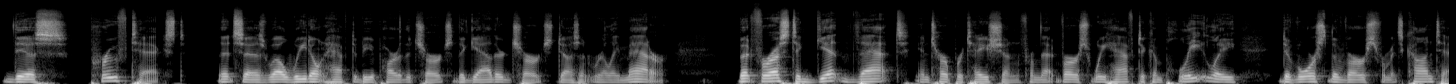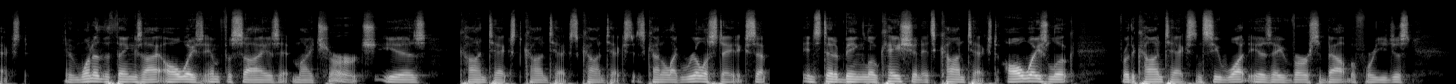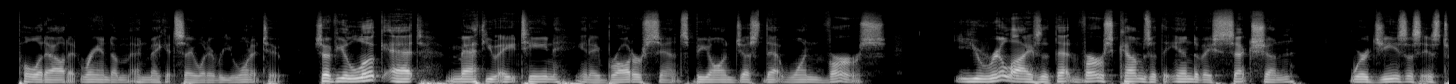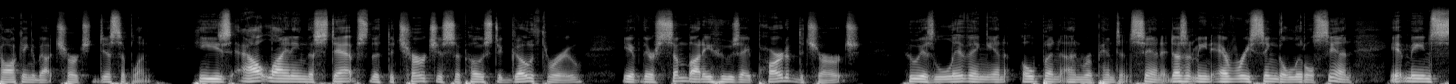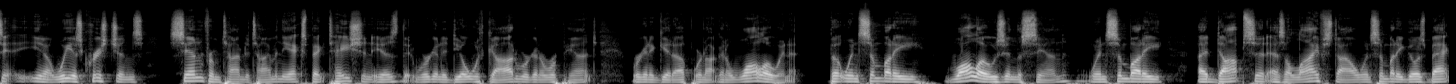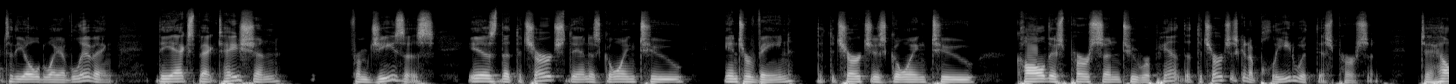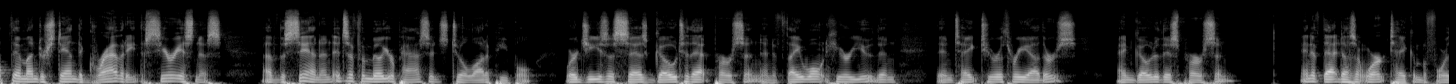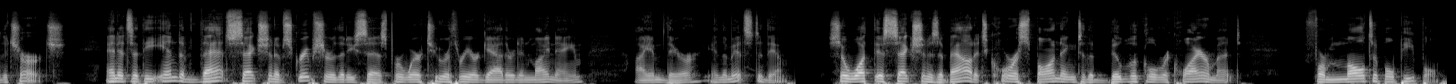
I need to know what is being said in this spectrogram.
this proof text that says, well, we don't have to be a part of the church. The gathered church doesn't really matter. But for us to get that interpretation from that verse, we have to completely divorce the verse from its context. And one of the things I always emphasize at my church is context, context, context. It's kind of like real estate, except instead of being location, it's context. Always look for the context and see what is a verse about before you just pull it out at random and make it say whatever you want it to. So if you look at Matthew 18 in a broader sense, beyond just that one verse, you realize that that verse comes at the end of a section where Jesus is talking about church discipline. He's outlining the steps that the church is supposed to go through if there's somebody who's a part of the church who is living in open, unrepentant sin. It doesn't mean every single little sin. It means, you know, we as Christians sin from time to time, and the expectation is that we're going to deal with God, we're going to repent, we're going to get up, we're not going to wallow in it. But when somebody wallows in the sin, when somebody adopts it as a lifestyle, when somebody goes back to the old way of living, the expectation from Jesus is that the church then is going to intervene, that the church is going to call this person to repent, that the church is going to plead with this person to help them understand the gravity, the seriousness of the sin. And it's a familiar passage to a lot of people where Jesus says, Go to that person, and if they won't hear you, then, then take two or three others and go to this person. And if that doesn't work, take them before the church. And it's at the end of that section of Scripture that he says, For where two or three are gathered in my name, I am there in the midst of them. So, what this section is about, it's corresponding to the biblical requirement for multiple people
